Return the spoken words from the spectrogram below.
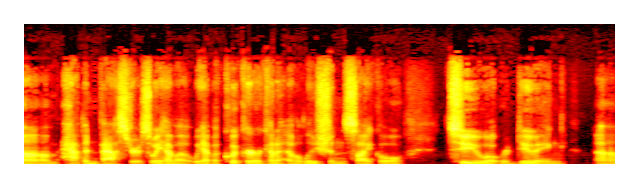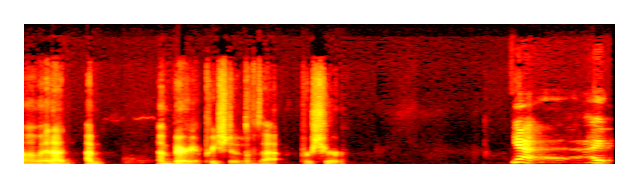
um, happen faster. So we have a we have a quicker kind of evolution cycle to what we're doing, um, and I, I'm I'm very appreciative of that for sure. Yeah, I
